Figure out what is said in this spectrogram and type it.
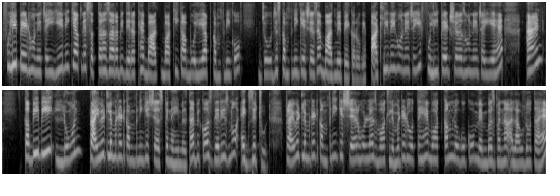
फुली पेड होने चाहिए। ये नहीं कि आपने सत्तर हज़ार अभी दे रखा है बाद बाकी का बोलिए आप कंपनी को, जो जिस कंपनी के शेयर्स हैं बाद में पे करोगे। पार्टली नहीं होने चाहिए, फुली पेड शेयर्स होने चाहिए है। एंड कभी भी लोन प्राइवेट लिमिटेड कंपनी के शेयर्स पे नहीं मिलता है because there is no exit route private limited company के शेयर होल्डर्स बहुत लिमिटेड होते हैं, बहुत कम लोगों को मेंबर्स बनना अलाउड होता है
